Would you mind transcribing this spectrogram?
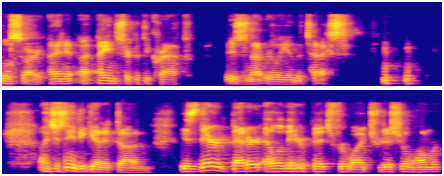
Oh, sorry, I, I inserted the crap. It's not really in the text. I just need to get it done. Is there a better elevator pitch for why traditional homework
